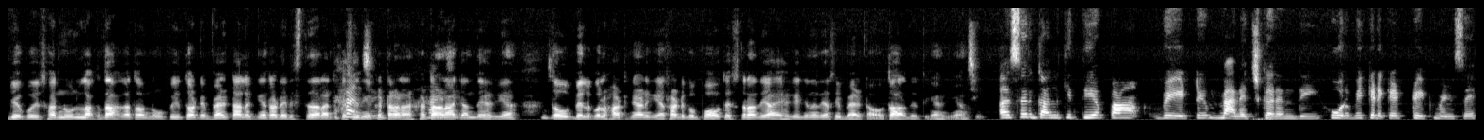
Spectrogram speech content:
ਜੇ ਕੋਈ ਸਾਨੂੰ ਲੱਗਦਾ ਹੈਗਾ ਤੁਹਾਨੂੰ ਵੀ ਤੁਹਾਡੇ ਬੈਲਟਾਂ ਲੱਗੀਆਂ ਤੁਹਾਡੇ ਰਿਸ਼ਤੇਦਾਰਾਂ 'ਚ ਕਿਸੇ ਦੀਆਂ। ਘਟਾਣਾ ਹਟਾਣਾ। ਚਾਹੁੰਦੇ ਹੈਗੇ ਆ ਤਾਂ ਉਹ ਬਿਲਕੁਲ ਹਟ ਜਾਣਗੀਆਂ। ਸਾਡੇ ਕੋਲ ਬਹੁਤ ਇਸ ਤਰ੍ਹਾਂ ਦੇ ਆਏ ਹੈਗੇ ਜਿਨ੍ਹਾਂ ਦੇ ਅਸੀਂ ਬੈਲਟਾਂ ਉਤਾਰ ਦਿੱਤੀਆਂ ਹੈਗੀਆਂ। ਜੀ। ਅਸਰ ਗੱਲ ਕੀਤੀ ਆਪਾਂ weight ਮੈਨੇਜ ਕਰਨ ਦੀ ਹੋਰ ਵੀ ਕਿਹੜੇ ਕਿਹੜੇ ਟ੍ਰੀਟਮੈਂਟਸ ਹੈ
